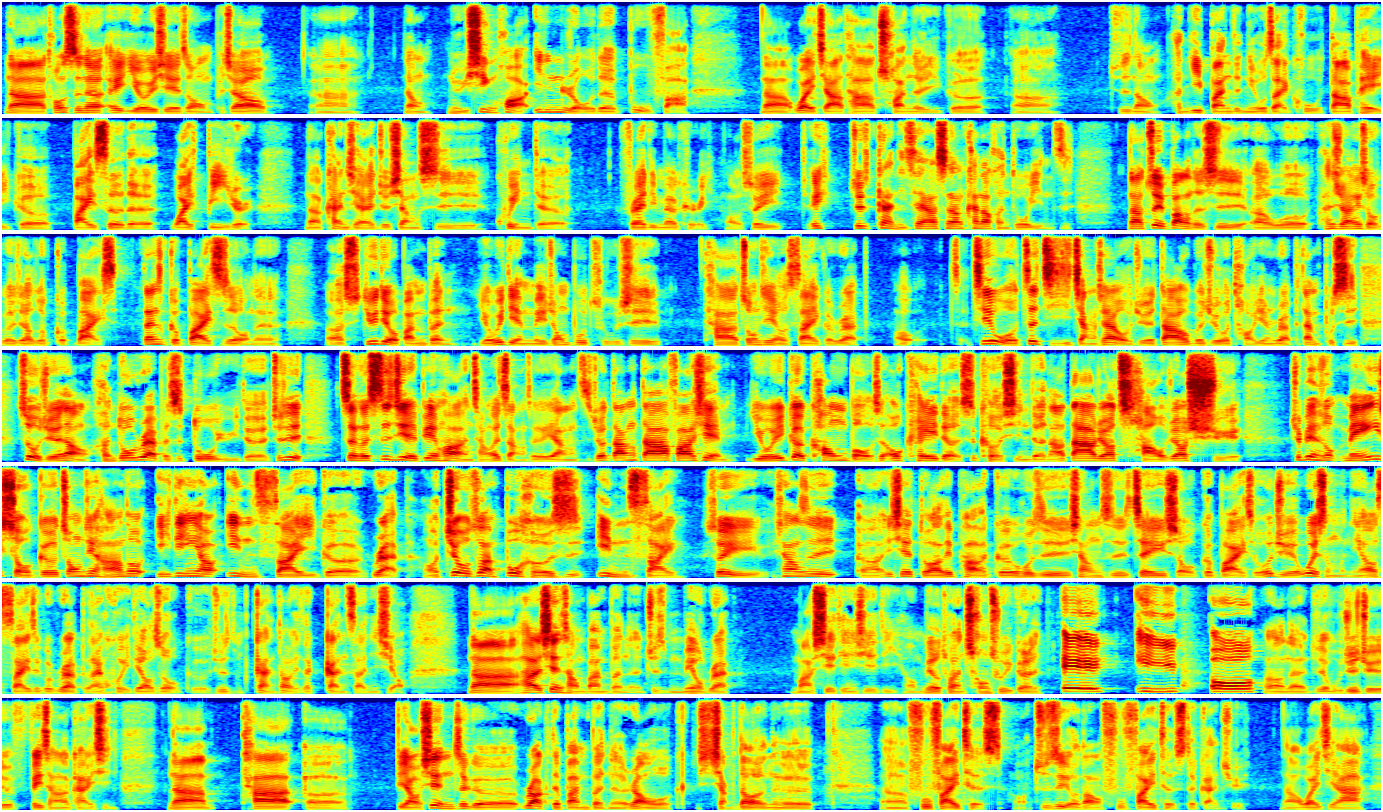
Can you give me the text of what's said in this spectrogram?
那同时呢，哎，也有一些这种比较呃。那种女性化阴柔的步伐，那外加她穿了一个呃，就是那种很一般的牛仔裤，搭配一个白色的 wife beater，那看起来就像是 Queen 的 Freddie Mercury 哦，所以诶，就是干你在她身上看到很多影子。那最棒的是，呃，我很喜欢一首歌叫做 Goodbyes，但是 Goodbyes 这种呢，呃，Studio 版本有一点美中不足，是它中间有塞一个 rap 哦。其实我这几集讲下来，我觉得大家会不会觉得我讨厌 rap？但不是，是我觉得那种很多 rap 是多余的。就是整个世界的变化很常会长这个样子。就当大家发现有一个 combo 是 OK 的，是可行的，然后大家就要抄，就要学，就变成说每一首歌中间好像都一定要硬塞一个 rap 哦，就算不合适硬塞。所以像是呃一些 Dua Lipa 的歌，或是像是这一首 Goodbyes，我会觉得为什么你要塞这个 rap 来毁掉这首歌？就是干到底在干三小？那它的现场版本呢，就是没有 rap。妈，谢天谢地哦，没有突然冲出一个人 A E O，然后呢，就我就觉得非常的开心。那他呃表现这个 Rock 的版本呢，让我想到了那个呃 Foo Fighters 哦，就是有那种 Foo Fighters 的感觉，然后外加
